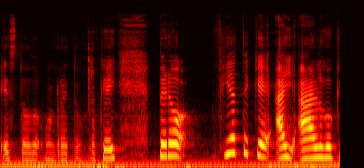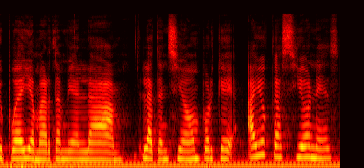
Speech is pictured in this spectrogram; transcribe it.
es todo un reto, ¿ok? Pero fíjate que hay algo que puede llamar también la, la atención porque hay ocasiones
